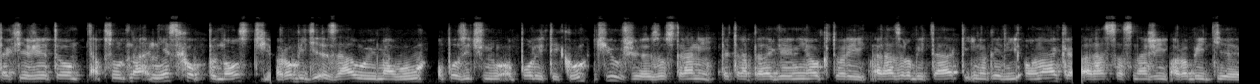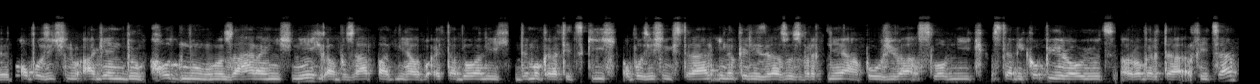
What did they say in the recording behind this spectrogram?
Taktiež je to absolútna neschopnosť robiť zaujímavú opozičnú politiku, či už zo strany Petra Pellegriniho, ktorý raz robí tak, inokedy onak, raz sa snaží robiť opozičnú agendu hodnú zahraničných alebo západných alebo etablovaných demokratických opozičných strán, inokedy zrazu zvrtne a používa slovník aby kopírujúc Roberta Fica,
